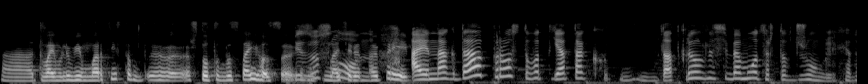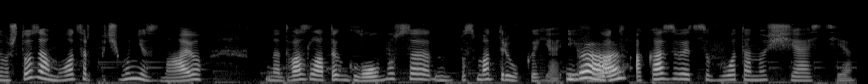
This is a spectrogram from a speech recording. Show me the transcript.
а, твоим любимым артистам э, что-то достается Безусловно. на премии. А иногда просто вот я так открыла для себя Моцарта в джунглях. Я думаю, что за Моцарт, почему не знаю. На два золотых глобуса посмотрю-ка я. И да. вот, оказывается, вот оно счастье.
